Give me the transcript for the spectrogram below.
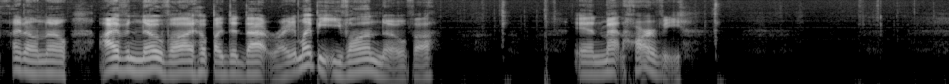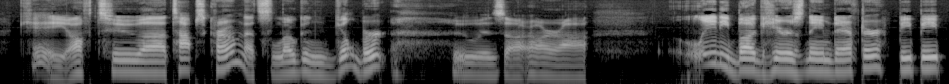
I don't know. Ivan Nova, I hope I did that right. It might be Ivan Nova. And Matt Harvey. Okay, off to uh, Topps Chrome. That's Logan Gilbert, who is our, uh, ladybug here is named after. Beep, beep.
